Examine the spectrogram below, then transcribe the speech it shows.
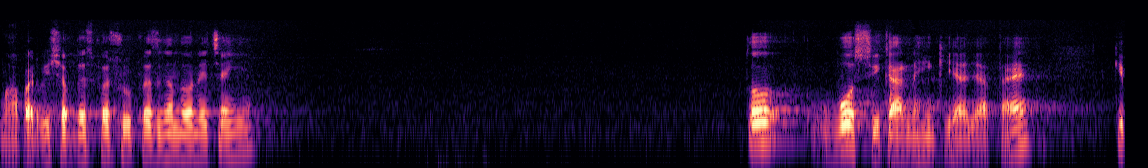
वहाँ पर भी शब्द स्पष्ट रूप रसगंध होने चाहिए। तो वो स्वीकार नहीं किया जाता है कि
